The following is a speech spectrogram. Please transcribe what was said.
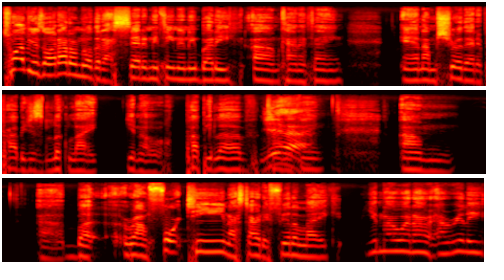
twelve years old. I don't know that I said anything to anybody, um, kind of thing, and I'm sure that it probably just looked like you know puppy love kind Yeah. of thing. Um, uh, but around fourteen, I started feeling like you know what, I, I really,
